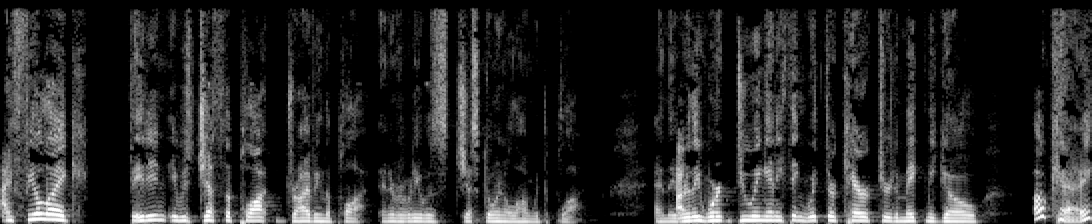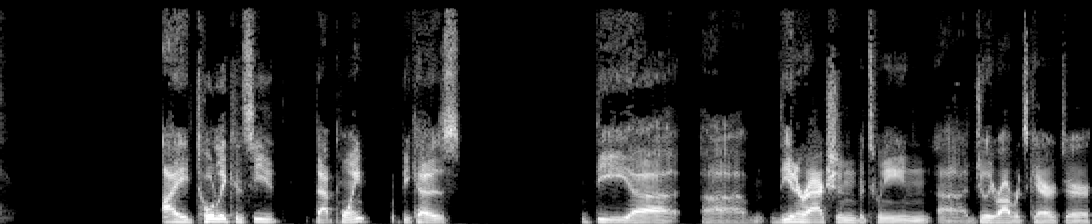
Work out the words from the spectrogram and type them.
I feel like they didn't, it was just the plot driving the plot and everybody was just going along with the plot. And they really I, weren't doing anything with their character to make me go, okay. I totally concede that point because the uh, uh, the interaction between uh, Julie Roberts' character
